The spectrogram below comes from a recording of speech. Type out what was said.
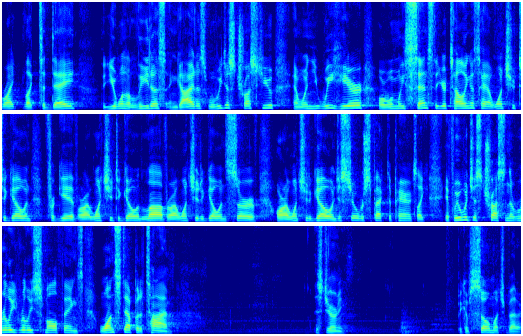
right like today, that you want to lead us and guide us? Will we just trust you? And when you, we hear or when we sense that you're telling us, hey, I want you to go and forgive, or I want you to go and love, or I want you to go and serve, or I want you to go and just show respect to parents, like if we would just trust in the really, really small things, one step at a time, this journey becomes so much better.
